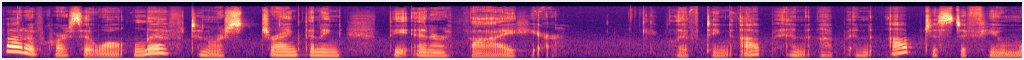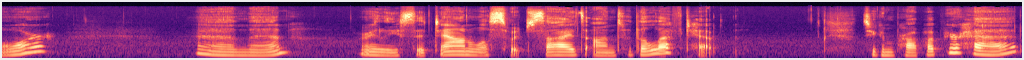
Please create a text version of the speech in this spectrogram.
but of course it won't lift and we're strengthening the inner thigh here. Keep lifting up and up and up. Just a few more. And then release it down. We'll switch sides onto the left hip. So you can prop up your head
